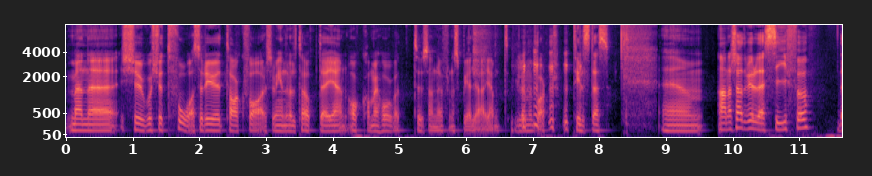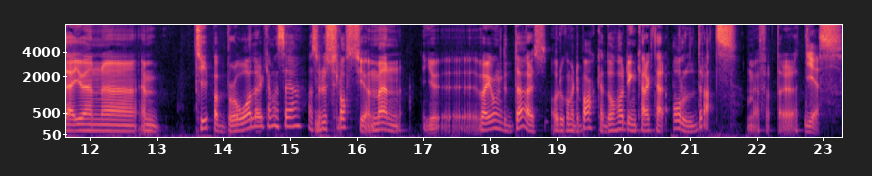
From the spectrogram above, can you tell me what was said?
Men eh, 2022, så det är ju ett tag kvar, så vi hinner väl ta upp det igen och komma ihåg vad tusan det är för något spel jag jämt glömmer bort tills dess. Ehm, annars hade vi det där Sifu. Det är ju en, eh, en typ av brawler kan man säga. Alltså Mm. du slåss ju, men ju, eh, varje gång du dör och du kommer tillbaka, då har din karaktär åldrats. Om jag fattar det rätt. Yes.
